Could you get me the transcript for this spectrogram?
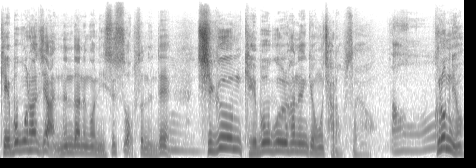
개복을 하지 않는다는 건 있을 수 없었는데 지금 개복을 하는 경우 잘 없어요. 어. 그럼요.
